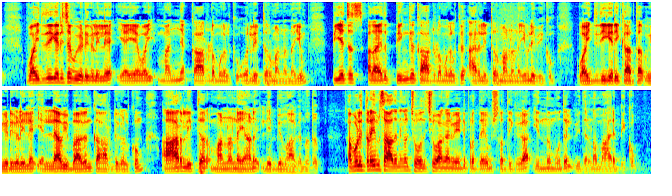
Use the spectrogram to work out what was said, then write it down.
വൈദ്യുതീകരിച്ച വീടുകളിലെ എ എ വൈ മഞ്ഞ കാർഡുടമകൾക്ക് ഒരു ലിറ്റർ മണ്ണെണ്ണയും പി എച്ച് എസ് അതായത് പിങ്ക് കാർഡുടമകൾക്ക് അര ലിറ്റർ മണ്ണെണ്ണയും ലഭിക്കും. വൈദ്യുതീകരിക്കാത്ത വീടുകളിലെ എല്ലാ വിഭാഗം കാർഡുകൾക്കും ആറ് ലിറ്റർ മണ്ണെണ്ണയാണ് ലഭ്യമാകുന്നത്. അപ്പോൾ ഇത്രയും സാധനങ്ങൾ ചോദിച്ചു വാങ്ങാൻ വേണ്ടി പ്രത്യേകം ശ്രദ്ധിക്കുക. ഇന്ന് മുതൽ വിതരണം ആരംഭിക്കും.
